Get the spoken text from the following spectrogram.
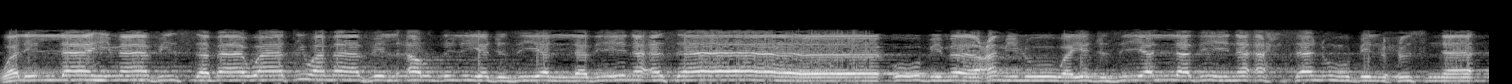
ولله ما في السماوات وما في الأرض ليجزي الذين أساءوا بما عملوا ويجزي الذين أحسنوا بالحسنى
